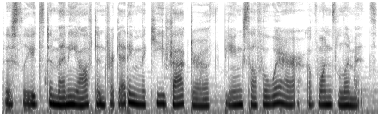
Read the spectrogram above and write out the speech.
This leads to many often forgetting the key factor of being self-aware of one's limits.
